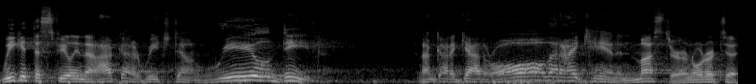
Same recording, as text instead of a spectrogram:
We get this feeling that I've got to reach down real deep And I've got to gather all that I can and muster in order to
